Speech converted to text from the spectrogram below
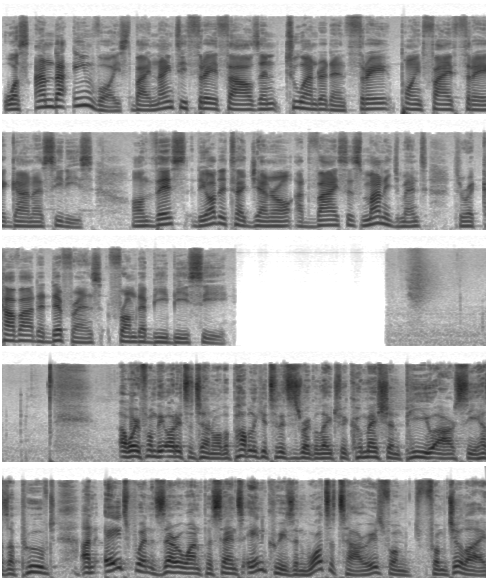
was under invoiced by 93,203.53 Ghana cedis. On this, the Auditor General advises management to recover the difference from the BBC. Away from the Auditor General, the Public Utilities Regulatory Commission, PURC, has approved an 8.01% increase in water tariffs from, from July.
